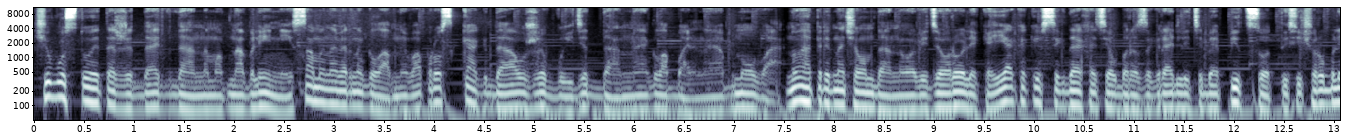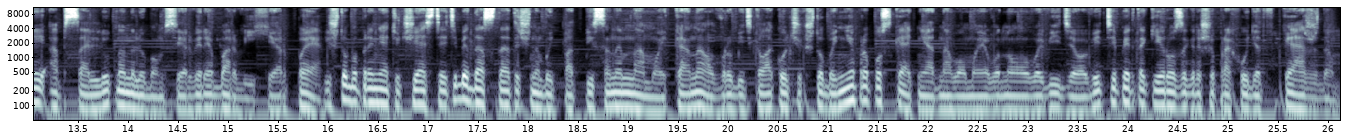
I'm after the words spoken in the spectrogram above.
Чего стоит ожидать в данном обновлении? И самый, наверное, главный вопрос, когда уже выйдет данная глобальная обнова. Ну а перед началом данного видеоролика я, как и всегда, хотел бы разыграть для тебя 500 тысяч рублей абсолютно на любом сервере Барвихи РП. И чтобы принять участие, тебе достаточно быть подписанным на мой канал, врубить колокольчик, чтобы не пропускать ни одного моего нового видео, ведь теперь такие розыгрыши проходят в каждом.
